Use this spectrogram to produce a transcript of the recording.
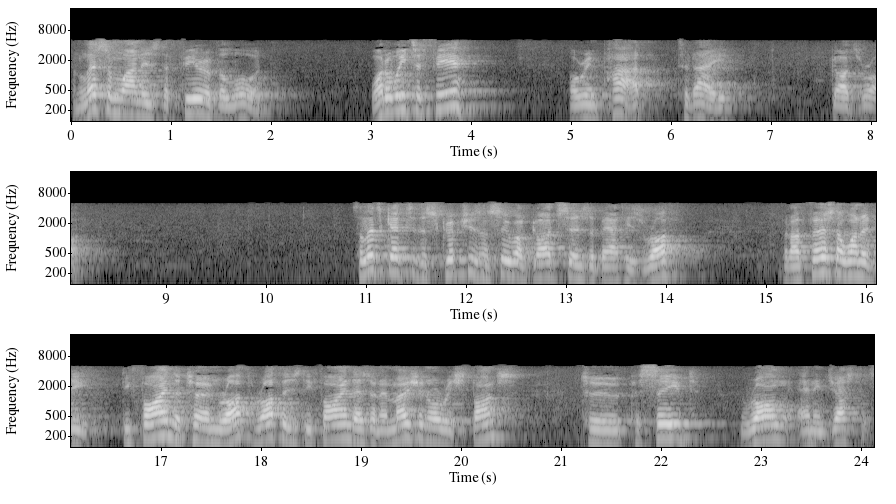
And lesson one is the fear of the Lord. What are we to fear? Or in part, today, God's wrath. So let's get to the scriptures and see what God says about his wrath. But first I want to de- define the term wrath. Wrath is defined as an emotional response to perceived wrong and injustice.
